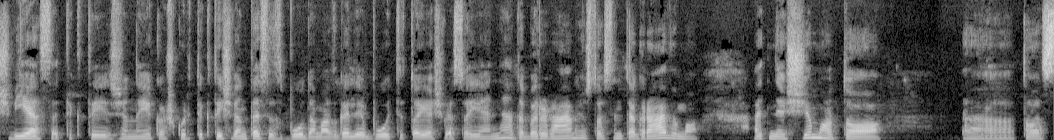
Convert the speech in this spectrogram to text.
šviesą tik tai, žinai, kažkur tik tai šventasis būdamas gali būti toje šviesoje. Ne, dabar yra amžius tos integravimo, atnešimo to, uh, tos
